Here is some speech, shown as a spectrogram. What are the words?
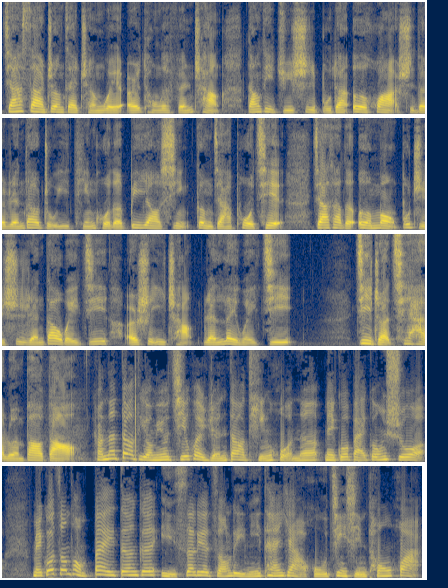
加萨正在成为儿童的坟场，当地局势不断恶化，使得人道主义停火的必要性更加迫切。加萨的噩梦不只是人道危机。而是一场人类危机。记者戚海伦报道。好，那到底有没有机会人道停火呢？美国白宫说，美国总统拜登跟以色列总理尼坦雅胡进行通话，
